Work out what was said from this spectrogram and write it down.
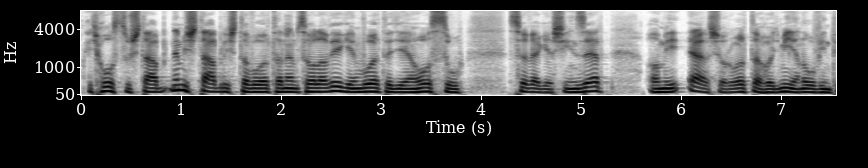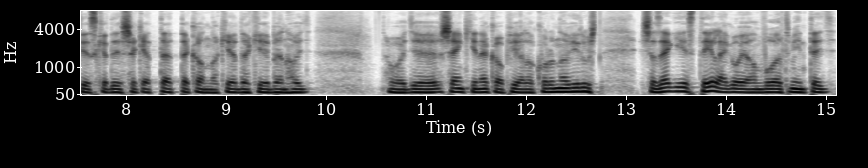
egy hosszú stáb, nem is táblista volt, hanem szóval a végén volt egy ilyen hosszú szöveges inzert, ami elsorolta, hogy milyen óvintézkedéseket tettek annak érdekében, hogy, hogy senki ne kapja el a koronavírust, és az egész tényleg olyan volt, mint egy,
